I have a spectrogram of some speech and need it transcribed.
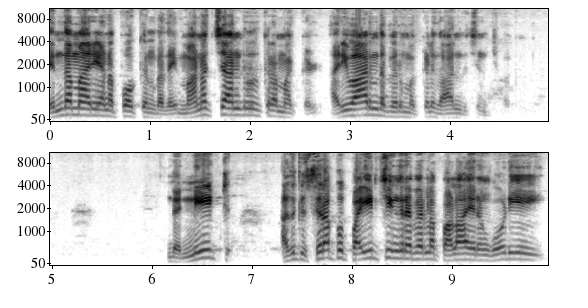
எந்த மாதிரியான போக்கு என்பதை மனச்சான்று இருக்கிற மக்கள் அறிவார்ந்த பெருமக்கள் இதை ஆழ்ந்து சிந்திச்சு இந்த நீட் அதுக்கு சிறப்பு பயிற்சிங்கிற பேர்ல பல ஆயிரம் கோடியை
